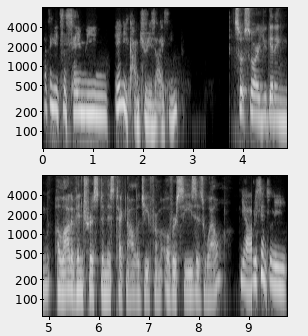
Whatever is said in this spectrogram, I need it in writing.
I think it's the same in any countries, I think. So, so are you getting a lot of interest in this technology from overseas as well? Yeah, recently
